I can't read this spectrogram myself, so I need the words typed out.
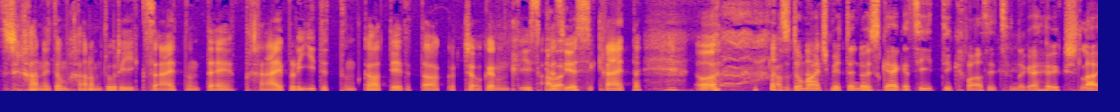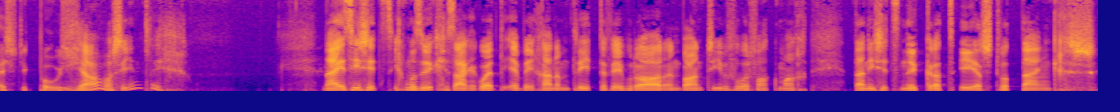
Also ich habe nicht um, um Duri gesagt und der Kai bleidet und geht jeden Tag joggen und isst keine Süßigkeiten. Also du meinst, wir tun uns gegenseitig quasi zu einer Höchstleistung pushen? ja, wahrscheinlich. Nein, es ist jetzt, ich muss wirklich sagen, gut, eben, ich habe am 3. Februar einen Bandscheibenvorfall gemacht. Dann ist jetzt nicht gerade das erste, was du denkst.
